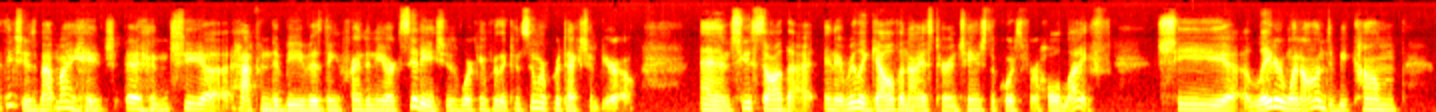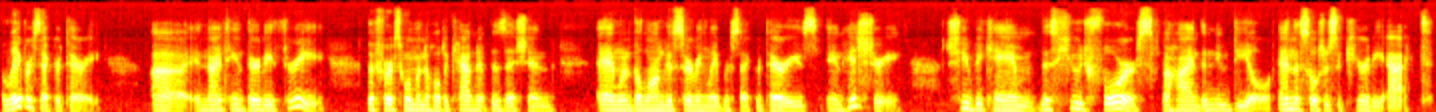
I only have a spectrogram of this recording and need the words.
I think she was about my age, and she uh, happened to be visiting a friend in New York City. She was working for the Consumer Protection Bureau, and she saw that, and it really galvanized her and changed the course of her whole life. She uh, later went on to become a labor secretary uh, in 1933. the first woman to hold a cabinet position and one of the longest serving labor secretaries in history. She became this huge force behind the New Deal and the Social Security Act.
